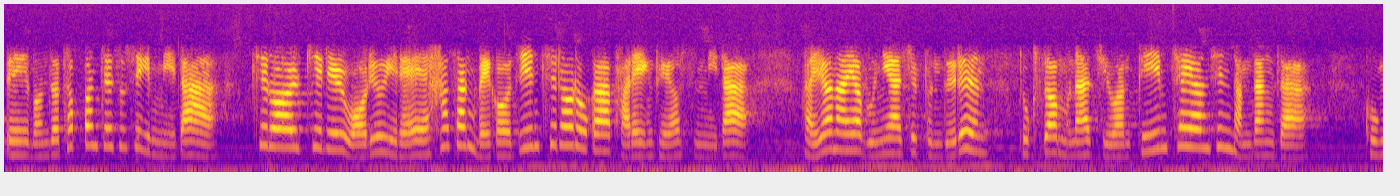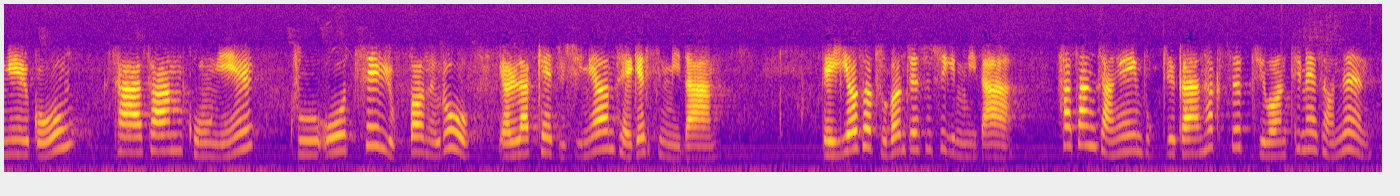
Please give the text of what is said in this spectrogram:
네, 먼저 첫 번째 소식입니다. 7월 7일 월요일에 하상 매거진 7월호가 발행되었습니다. 관련하여 문의하실 분들은 독서문화지원팀 최현신 담당자 010-4301 9576번으로 연락해 주시면 되겠습니다. 네, 이어서 두 번째 소식입니다. 하상장애인 복지관 학습 지원팀에서는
